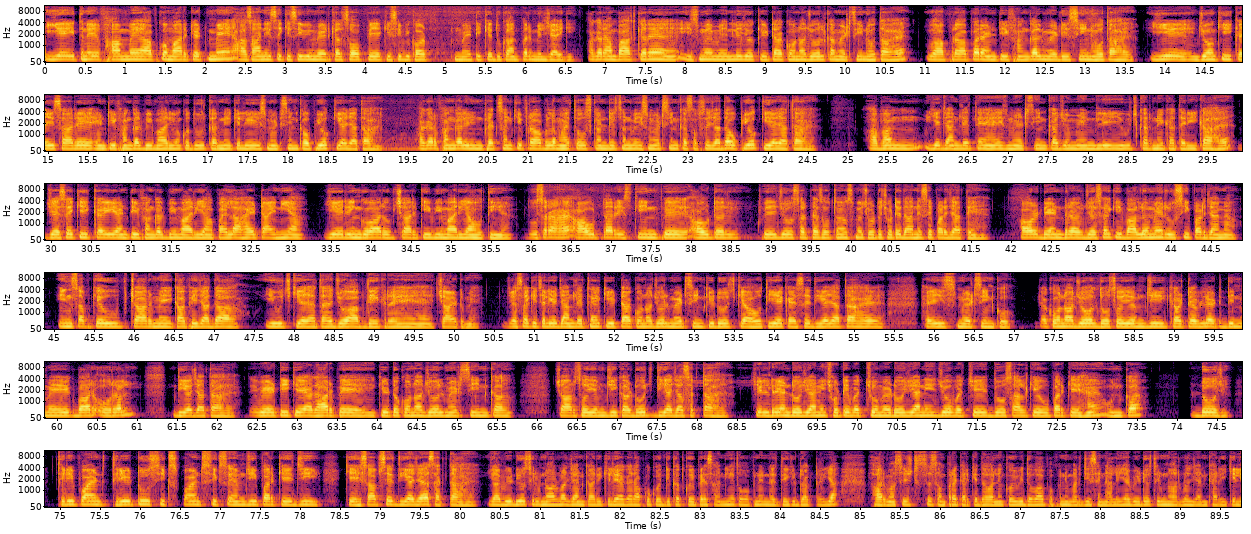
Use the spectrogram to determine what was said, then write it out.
ये इतने फार्म में आपको मार्केट में आसानी से किसी भी मेडिकल शॉप पे या किसी भी कॉस्मेटिक के दुकान पर मिल जाएगी। अगर हम बात करें, इसमें मेनली जो कीटाकोनाजोल का मेडिसिन होता है, वह प्रॉपर एंटी फंगल मेडिसिन होता है। ये जो कि कई सारे एंटी फंगल बीमारियों को दूर करने के लिए इस मेडिसिन का उपयोग किया जाता है। अगर फंगल इन्फेक्शन की प्रॉब्लम है तो उस कंडीशन में इस मेडिसिन का सबसे ज़्यादा उपयोग किया जाता है। अब हम ये जान लेते हैं इस मेडिसिन का जो मेनली यूज़ करने का तरीका है। जैसे कि कई एंटी फंगल बीमारियाँ, पहला है टाइनिया ये रिंगवार उपचार की बीमारियाँ होती हैं। दूसरा है आउटर स्किन पे आउटर पे जो सरफेस होते हैं उसमें छोटे छोटे दाने से पड़ जाते हैं। और डेंड्रफ, जैसा कि बालों में रूसी पड़ जाना। इन सब के उपचार में काफ़ी ज़्यादा यूज़ किया जाता है, जो आप देख रहे हैं चार्ट में। जैसा कि चलिए जान लेते हैं कीटाकोनाजोल मेडिसिन की डोज क्या होती है, कैसे दिया जाता है है इस मेडिसिन को। कीटाकोनाजोल 200 सौ का टेबलेट दिन में एक बार ओरल दिया जाता है। सिवियरिटी के आधार पे कीटोकोनाजोल मेडिसिन का 400 सौ का डोज दिया जा सकता है। चिल्ड्रेन डोज यानी छोटे बच्चों में डोज, यानी जो बच्चे दो साल के ऊपर के हैं, उनका dose three point three two six point six M G पर के जी के हिसाब से दिया जा सकता है। यह वीडियो सिर्फ़ नॉर्मल जानकारी के लिए, अगर आपको कोई दिक्कत, कोई परेशानी है तो अपने नज़दीकी डॉक्टर या फार्मासिस्ट से संपर्क करके दवा लें। कोई भी दवा आप अपनी मर्ज़ी से ना लें। यह वीडियो सिर्फ़ नॉर्मल जानकारी के लिए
